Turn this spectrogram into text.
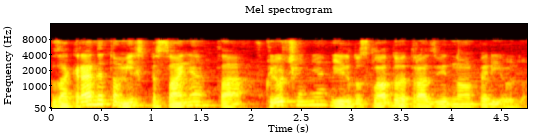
За кредитом їх списання та включення їх до складу витрат звітного періоду.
